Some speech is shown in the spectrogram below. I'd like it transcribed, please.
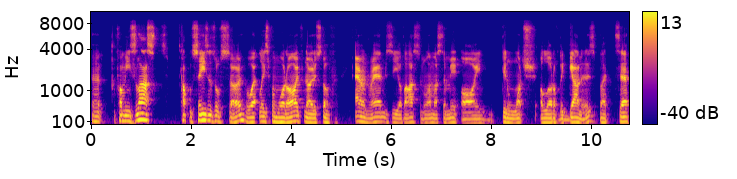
Uh, from his last couple of seasons or so, or at least from what I've noticed of Aaron Ramsey of Arsenal, I must admit, I didn't watch a lot of the Gunners, but uh,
